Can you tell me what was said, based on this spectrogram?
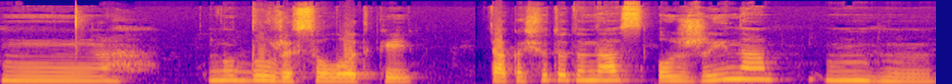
ну, дуже солодкий. Так, а що тут у нас ожина? Угу.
